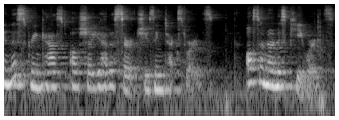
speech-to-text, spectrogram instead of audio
In this screencast, I'll show you how to search using text words, also known as keywords.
